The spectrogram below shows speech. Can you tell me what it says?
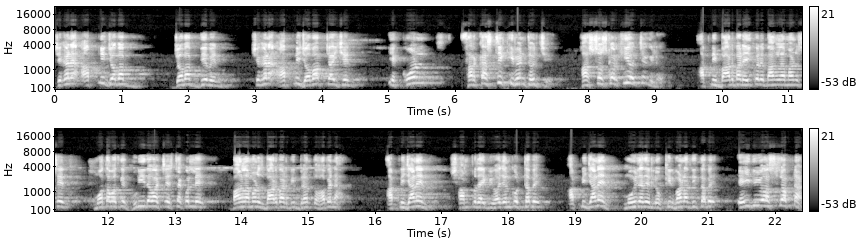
যেখানে আপনি জবাব জবাব দেবেন, সেখানে আপনি জবাব চাইছেন। এ কোন সার্কাস্টিক ইভেন্ট হচ্ছে। হাস্যস্কর কি হচ্ছে এগুলো? আপনি বারবার এই করে বাংলা মানুষের মতামতকে ঘুরিয়ে দেওয়ার চেষ্টা করলে বাংলা মানুষ বারবার বিভ্রান্ত হবে না। আপনি জানেন সাম্প্রদায়িক বিভাজন করতে হবে। আপনি জানেন মহিলাদের লক্ষ্মীর ভাড়া দিতে হবে। এই দুই অস্ত্র আপনার।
